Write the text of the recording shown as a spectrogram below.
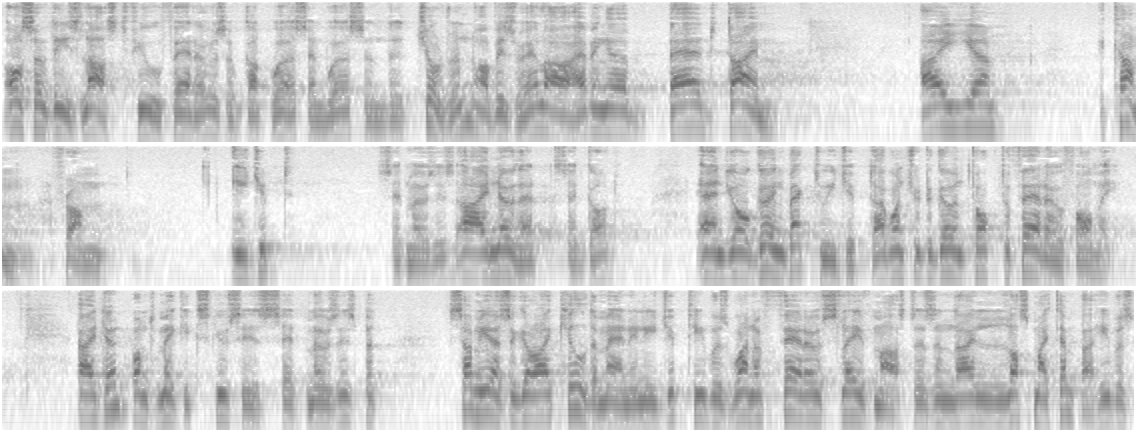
Also, these last few pharaohs have got worse and worse, and the children of Israel are having a bad time. I uh, come from Egypt, said Moses. I know that, said God. And you're going back to Egypt. I want you to go and talk to Pharaoh for me. I don't want to make excuses, said Moses, but some years ago I killed a man in Egypt. He was one of Pharaoh's slave masters, and I lost my temper. He was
